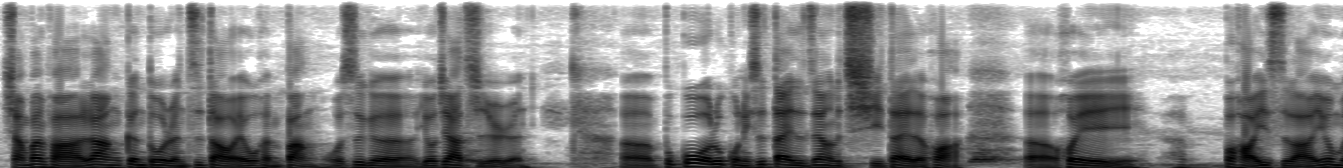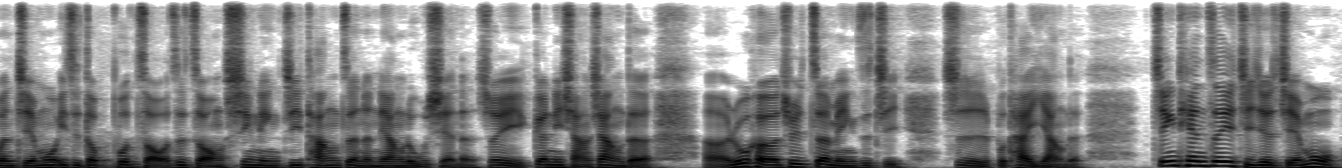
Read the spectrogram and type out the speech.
想办法让更多人知道，诶，我很棒，我是个有价值的人。呃，不过如果你是带着这样的期待的话，呃，会不好意思啦，因为我们节目一直都不走这种心灵鸡汤正能量路线的，所以跟你想象的，呃，如何去证明自己是不太一样的。今天这一集的节目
